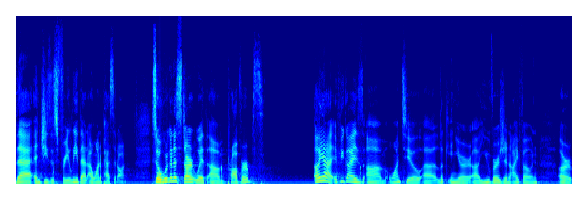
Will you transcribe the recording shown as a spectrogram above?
that and Jesus freely that I want to pass it on. So we're gonna start with um, Proverbs. Oh yeah, if you guys um, want to uh, look in your uh, version iPhone or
